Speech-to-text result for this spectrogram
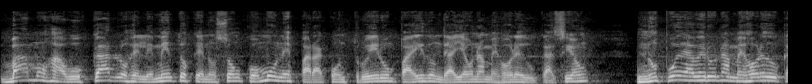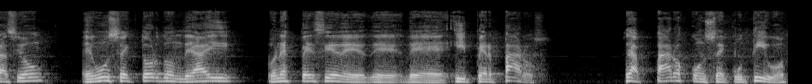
Vamos a buscar los elementos que nos son comunes para construir un país donde haya una mejor educación. No puede haber una mejor educación en un sector donde hay una especie de, de hiperparos o sea, paros consecutivos.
